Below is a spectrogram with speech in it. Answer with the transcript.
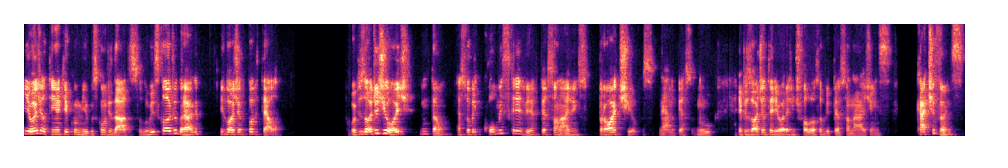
e hoje eu tenho aqui comigo os convidados Luiz Cláudio Braga e Roger Portela. O episódio de hoje, então, é sobre como escrever personagens proativos. Né? No, no episódio anterior a gente falou sobre personagens cativantes,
